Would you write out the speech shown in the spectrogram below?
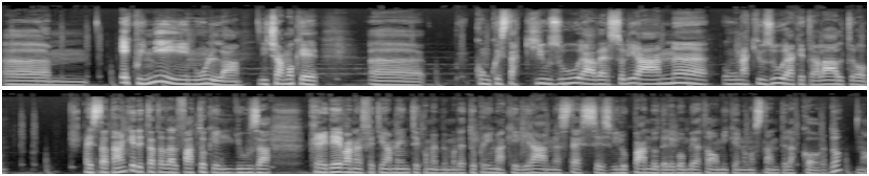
Ehm, e quindi nulla, diciamo che eh, con questa chiusura verso l'Iran, una chiusura che tra l'altro è stata anche dettata dal fatto che gli USA credevano effettivamente, come abbiamo detto prima, che l'Iran stesse sviluppando delle bombe atomiche nonostante l'accordo, no?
